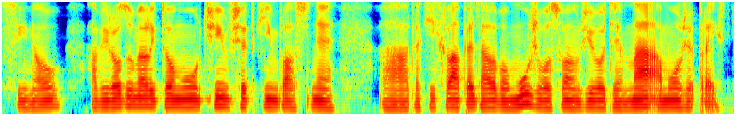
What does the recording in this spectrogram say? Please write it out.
synov, aby rozumeli tomu, čím všetkým vlastne a taký chlapec alebo muž vo svojom živote má a môže prejsť.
